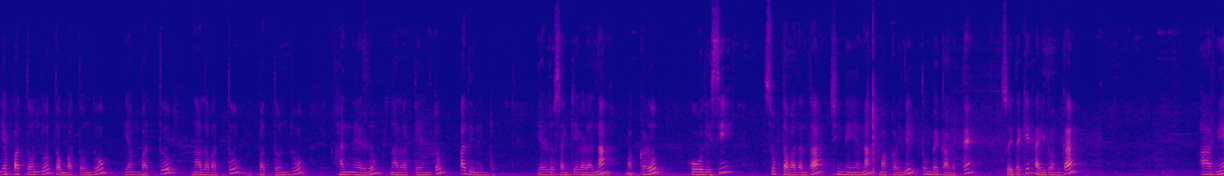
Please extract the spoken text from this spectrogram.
ಎಪ್ಪತ್ತೊಂದು, ತೊಂಬತ್ತೊಂದು, ಎಂಬತ್ತು, ನಲವತ್ತು, ಇಪ್ಪತ್ತೊಂದು, ಹನ್ನೆರಡು, ನಲವತ್ತೆಂಟು, ಹದಿನೆಂಟು. ಎರಡು ಸಂಖ್ಯೆಗಳನ್ನು ಮಕ್ಕಳು ಹೋಲಿಸಿ ಸೂಕ್ತವಾದಂಥ ಚಿಹ್ನೆಯನ್ನು ಮಕ್ಕಳಲ್ಲಿ ತುಂಬಬೇಕಾಗುತ್ತೆ. ಸೊ ಇದಕ್ಕೆ ಐದು ಅಂಕ. ಆರನೇ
